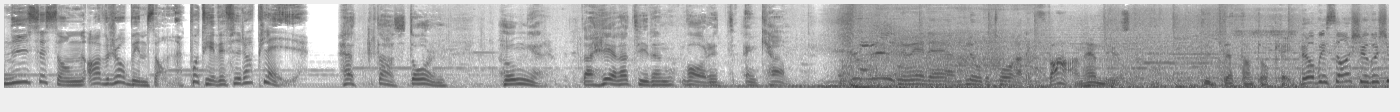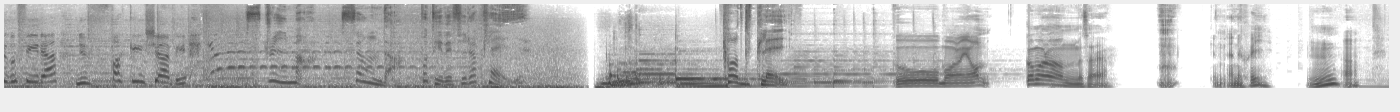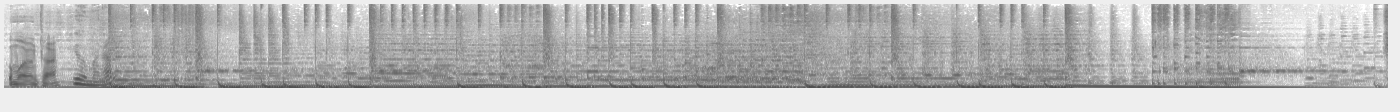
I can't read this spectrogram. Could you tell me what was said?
Ny säsong av Robinson på TV4 Play. Hetta, storm, hunger. Det har hela tiden varit en kamp. Nu är det blod och tårar. Fan händer just nu. Det. är Detta är inte okej. Robinson 2024, nu fucking kör vi! Streama söndag på TV4 Play. Podplay. God morgon John. God morgon Messiah. Vilken energi. Mm. Ja. God morgon Klara. God morgon.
